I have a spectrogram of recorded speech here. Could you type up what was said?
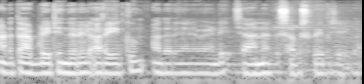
അടുത്ത അപ്ഡേറ്റ് ഇന്ത്യറിയൽ അറിയിക്കും. അതറിഞ്ഞതിന് വേണ്ടി ചാനൽ സബ്സ്ക്രൈബ് ചെയ്യുക.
